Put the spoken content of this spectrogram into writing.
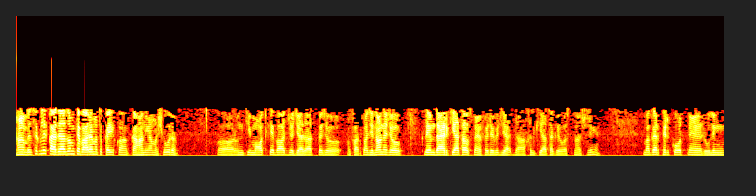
ہاں بیسکلی قائد اعظم کے بارے میں تو کئی کہانیاں مشہور ہیں۔ اور ان کی موت کے بعد جو جائیداد پہ جو فاطمہ، جنہوں نے جو کلیم دائر کیا تھا، اس میں ایفیڈیوٹ داخل کیا تھا کہ وہ اسناشری ہیں۔ مگر پھر کورٹ نے رولنگ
